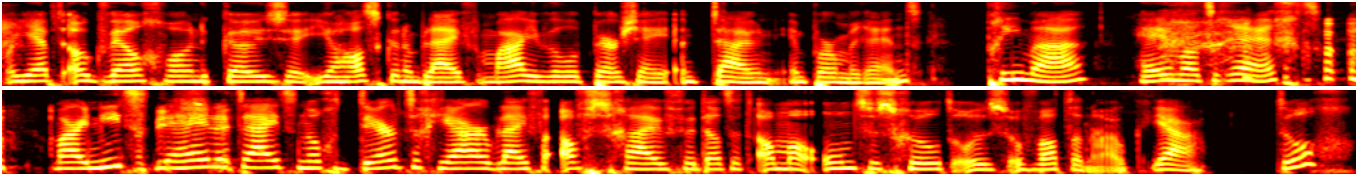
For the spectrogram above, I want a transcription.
maar je hebt ook wel gewoon de keuze. Je had kunnen blijven, maar je wilde per se een tuin in Purmerend. Prima, helemaal terecht. Maar niet de hele tijd nog 30 jaar blijven afschuiven dat het allemaal onze schuld is of wat dan ook. Ja, toch?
